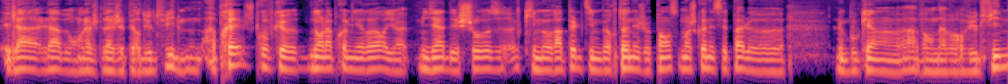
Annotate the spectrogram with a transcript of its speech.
Et là, là, bon, là, j'ai perdu le film. Après, je trouve que dans la première heure, il y a, des choses qui me rappellent Tim Burton, et je pense... Moi, je connaissais pas le bouquin avant d'avoir vu le film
